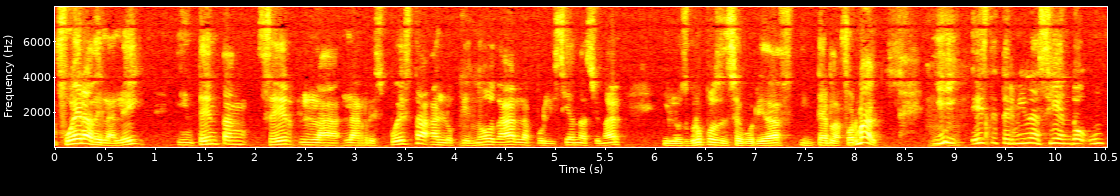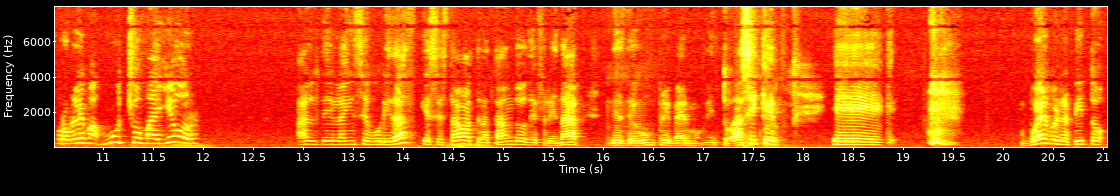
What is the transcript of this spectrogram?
fuera de la ley intentan ser la, respuesta a lo que no da la Policía Nacional y los grupos de seguridad interna formal. Y este termina siendo un problema mucho mayor al de la inseguridad que se estaba tratando de frenar desde un primer momento. Así que eh, vuelvo y repito,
